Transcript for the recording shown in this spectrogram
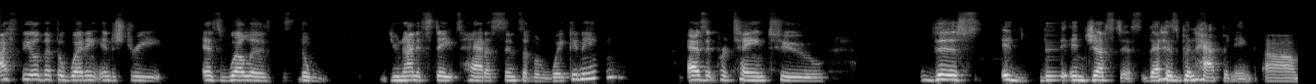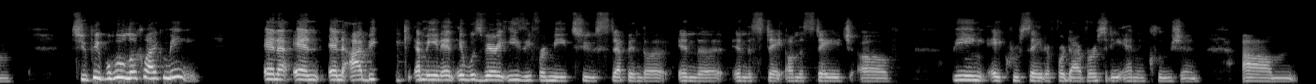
I feel that the wedding industry as well as the United States had a sense of awakening as it pertained to this the injustice that has been happening um, to people who look like me. And and and I be I mean and it was very easy for me to step in the in the in the state on the stage of being a crusader for diversity and inclusion um,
